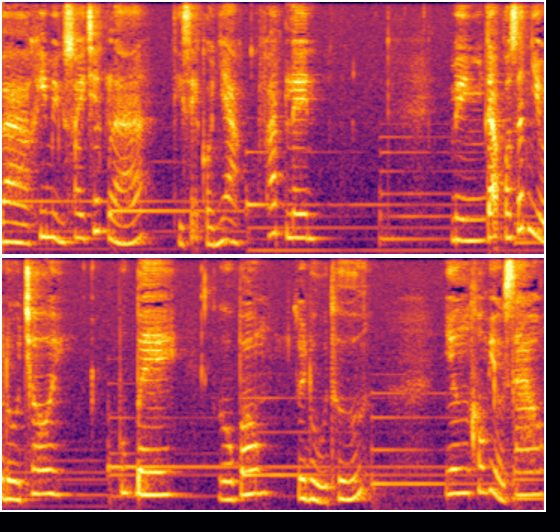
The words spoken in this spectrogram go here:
Và khi mình xoay chiếc lá thì sẽ có nhạc phát lên mình đã có rất nhiều đồ chơi, búp bê, gấu bông, rồi đủ thứ. Nhưng không hiểu sao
